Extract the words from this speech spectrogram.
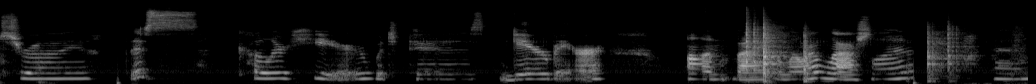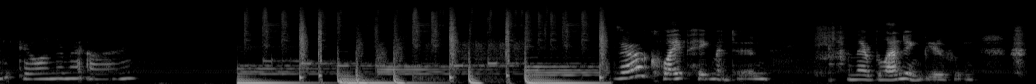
try this color here, which is Gare Bear, on my lower lash line and go under my eye. They're all quite pigmented and they're blending beautifully.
